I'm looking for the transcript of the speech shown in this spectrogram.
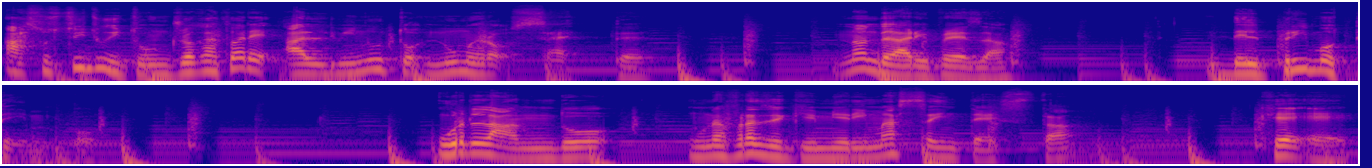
ha sostituito un giocatore al minuto numero 7. Non della ripresa, del primo tempo. Urlando una frase che mi è rimasta in testa, che è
